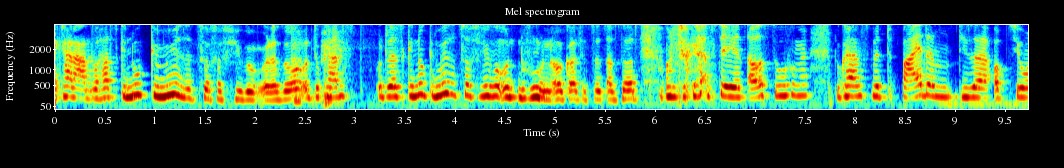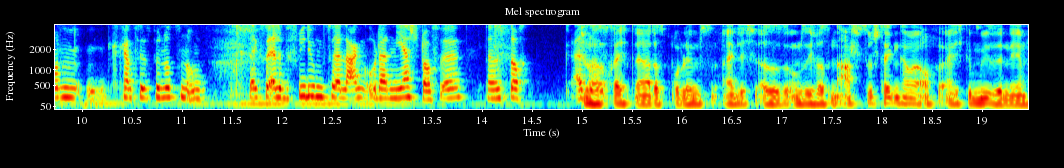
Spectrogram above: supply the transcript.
keine Ahnung, du hast genug Gemüse zur Verfügung oder so und du kannst, und du hast genug Gemüse zur Verfügung und ein Huhn, oh Gott, jetzt wird's absurd. Und du kannst dir jetzt aussuchen, du kannst mit beidem dieser Optionen, kannst du jetzt benutzen, um sexuelle Befriedigung zu erlangen oder Nährstoffe, dann ist doch, also, du hast recht, ja, das Problem ist eigentlich, also so, um sich was in den Arsch zu stecken, kann man auch eigentlich Gemüse nehmen.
